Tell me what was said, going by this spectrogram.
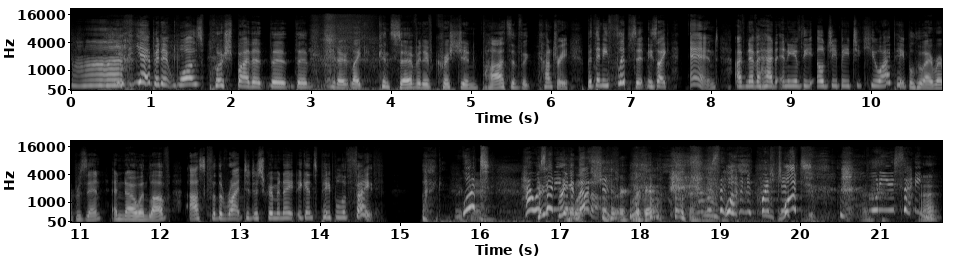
ah. yeah, but it was pushed by the, the, the, you know, like conservative Christian parts of the country. But then he flips it and he's like, and I've never had any of the LGBTQI people who I represent and know and love ask for the right to discriminate against people of faith. What? How is Who's that bringing even a that question? up? okay. What? Even a question? What? What are you saying?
